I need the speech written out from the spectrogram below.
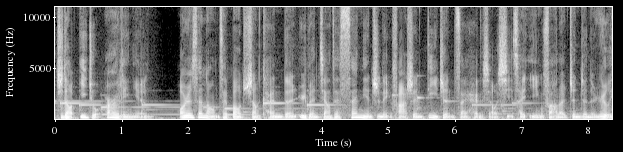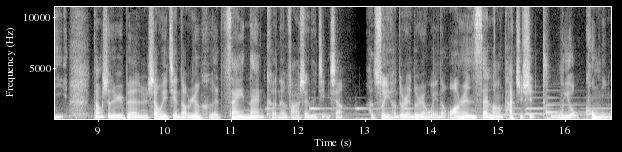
直到一九二零年。王仁三郎在报纸上刊登日本将在三年之内发生地震灾害的消息，才引发了真正的热议。当时的日本尚未见到任何灾难可能发生的景象，所以很多人都认为呢，王仁三郎他只是徒有空名。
